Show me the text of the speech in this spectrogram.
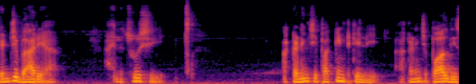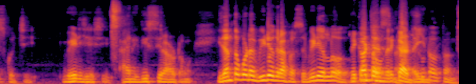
జడ్జి భార్య ఆయన చూసి అక్కడి నుంచి పక్కింటికి వెళ్ళి అక్కడి నుంచి పాలు తీసుకొచ్చి వేడి చేసి ఆయనకి తీసుకురావడం ఇదంతా కూడా వీడియోగ్రాఫర్స్ వీడియోలో రికార్డ్ రికార్డ్ రికార్డ్ అయ్యింది. షూట్ అవుతుంది.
